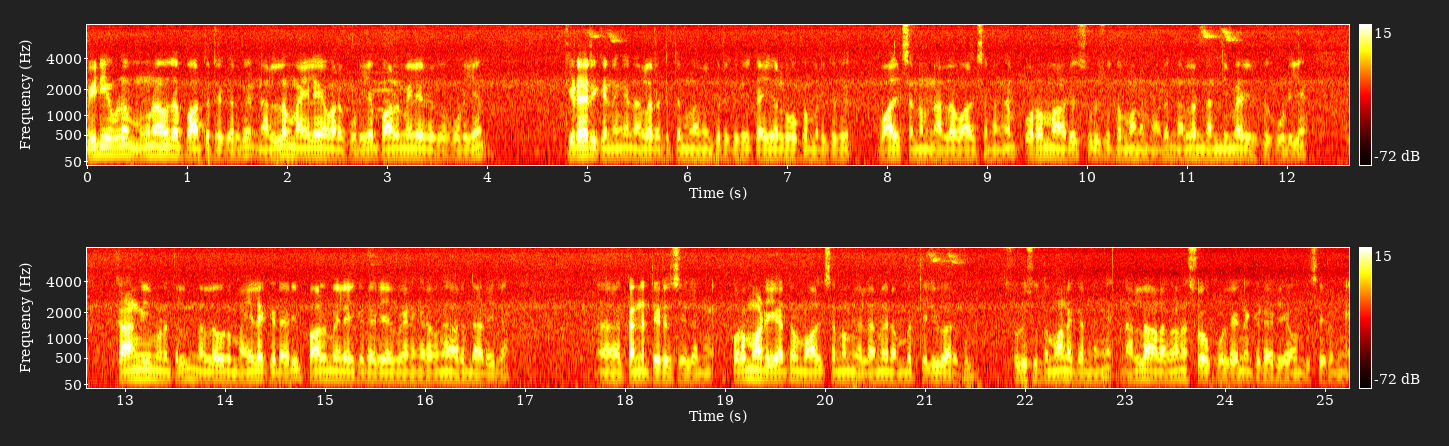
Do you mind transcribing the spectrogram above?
வீடியோவில் மூணாவதாக பார்த்துட்ருக்கிறது. நல்ல மயிலையாக வரக்கூடிய பால் மயிலையில் இருக்கக்கூடிய கிடாரி கண்ணுங்க நல்ல ரட்டத்தமிழ் அமைப்பு இருக்குது. கைகால் ஊக்கம் இருக்குது. வால் சன்னம் நல்ல வால் சன்னங்க புறமாடு சுடு சுத்தமான மாடு. நல்ல நந்தி மாதிரி இருக்கக்கூடிய காங்கை மனத்தில் நல்ல ஒரு மயிலை கிடாரி பால் மயிலை கிடாரியாக வேணுங்கிறவங்க அருந்தாடையில் கண்ணை தேர்வு செய்யலாங்க. புறமாடு ஏற்றம் வால் சன்னம் எல்லாமே ரொம்ப தெளிவாக இருக்கும். சுழி சுத்தமான கண்ணுங்க. நல்ல அழகான சோப்புலேன்னு கிடாரியாக வந்து சேருங்க.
